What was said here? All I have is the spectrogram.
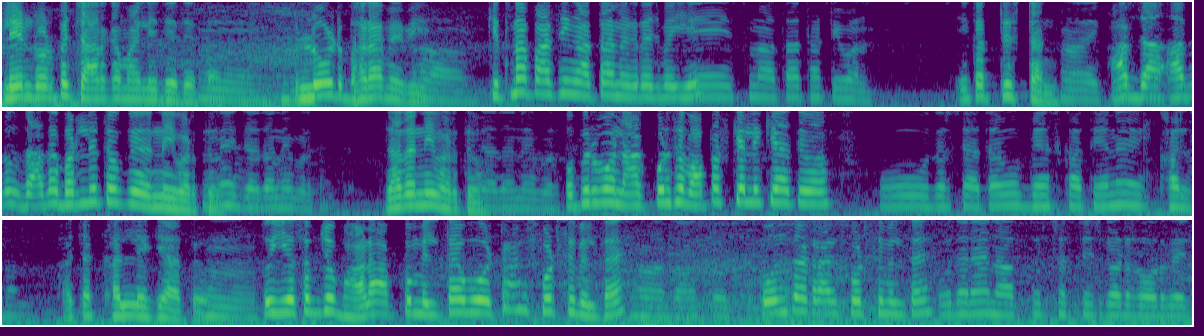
प्लेन रोड पे चार का माइलेज दे देता है। हम्म, लोड भरा में भी। हाँ। कितना पासिंग आता है मेघराज भाई ये? इसमें आता है थर्टी वन। इकतीस टन। हाँ आप जा, आप लोग ज़्यादा भर लेते हो कि नहीं भरते नहीं ज़्यादा नहीं बढ़ता ज़्यादा नहीं भरते हो? ज़्यादा नहीं और फिर वो नागपुर से वापस क्या लेके आते हो आप? वो उधर से आता है वो भैंस खाती है ना खल। अच्छा खल लेके आते हो। हम्म। तो ये सब जो भाड़ा आपको मिलता है वो ट्रांसपोर्ट से मिलता है? हाँ ट्रांसपोर्ट से। कौन सा ट्रांसपोर्ट से मिलता है? उधर है Nagpur Chhattisgarh roadways.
